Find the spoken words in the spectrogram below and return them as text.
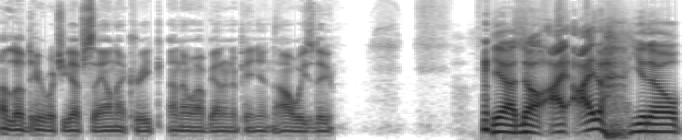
i'd love to hear what you have to say on that creek. I know i've got an opinion. I always do. Yeah no i i you know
